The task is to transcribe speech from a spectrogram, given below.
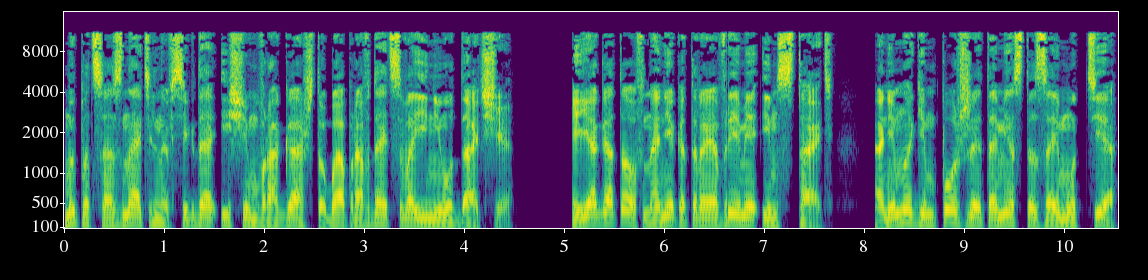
Мы подсознательно всегда ищем врага, чтобы оправдать свои неудачи. И я готов на некоторое время им стать, а немногим позже это место займут те,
